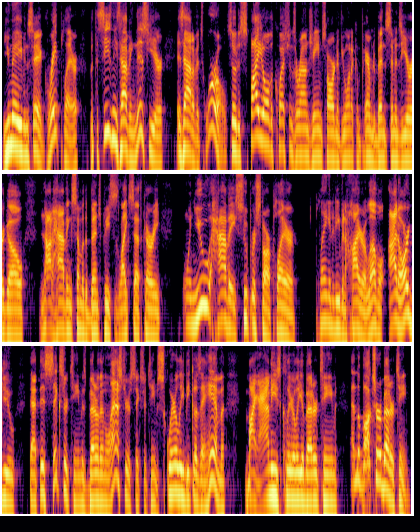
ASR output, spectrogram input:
You may even say a great player, but the season he's having this year is out of its world. So, despite all the questions around James Harden, if you want to compare him to Ben Simmons a year ago, not having some of the bench pieces like Seth Curry, when you have a superstar player playing at an even higher level, I'd argue that this Sixer team is better than last year's Sixer team squarely because of him. Miami's clearly a better team, and the Bucks are a better team.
